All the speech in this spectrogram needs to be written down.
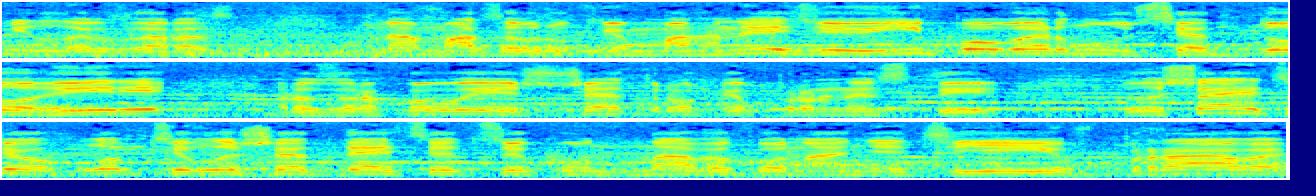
Міллер зараз намазав руки магнезію і повернувся до гирі, розраховує ще трохи пронести. Залишається у хлопці лише 10 секунд на виконання цієї вправи.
